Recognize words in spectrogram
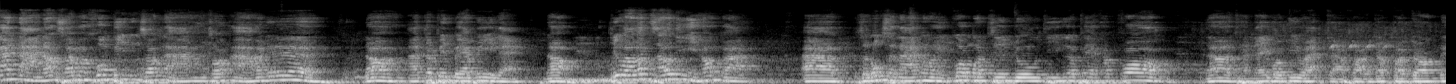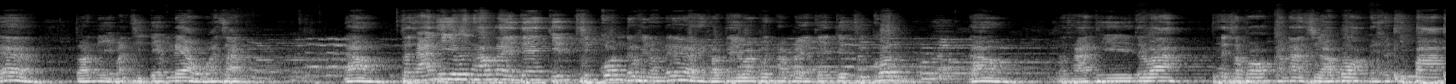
งานหนาเนาะสามาคมพินสองหนาสองหาเด้อเนาะอาจจะเป็นแบบนี้แหละเนาะถือว่าวันเสาร์นี้เขาก็อ่าสนุกสนานหน่อยกวงมนต์ซืนอยู่ที่เพื่อแพร่ครับฟ้องเนาะท่านใดบ่มีวัดกับฝากกับฝากจองเด้อ ตอนนี้มันสิเต็มแล้วว่าจันนะสถานที่เพิ่นทำไรแต่เจ็ดสิบคนเด้อพี่น้องเด้อให้เข้าใจว่าเพิ่นทำไรแต่เจ็ดสิบคนนะสถานที่แต่ว่าเทศบาลคณะเสือบอกเนี่ยที่ปลาไป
